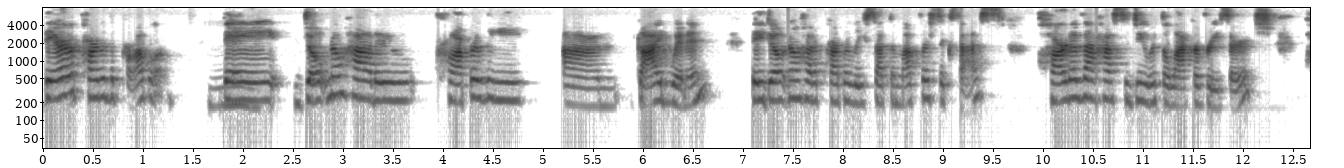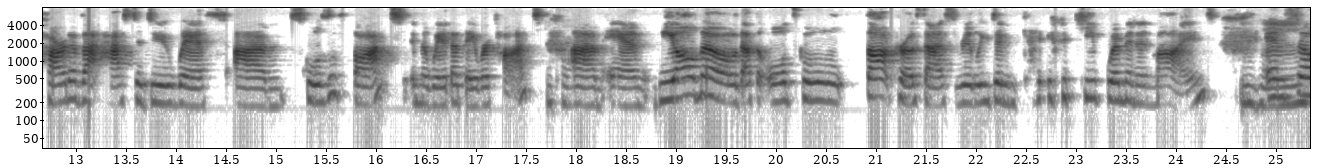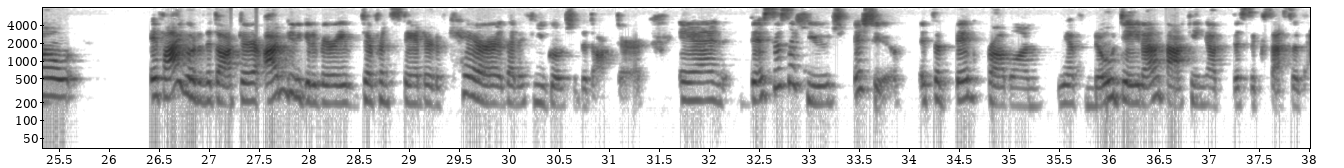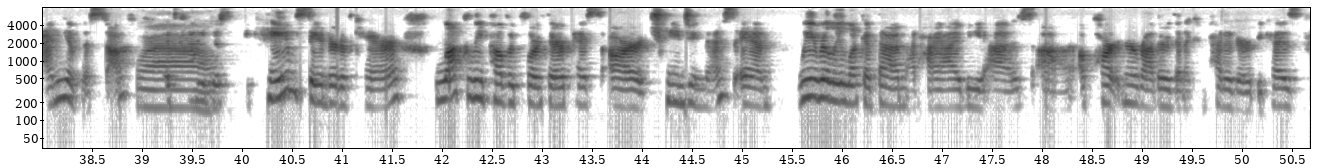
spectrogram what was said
they're part of the problem Mm. they don't know how to properly um, guide women they don't know how to properly set them up for success part of that has to do with the lack of research part of that has to do with um, schools of thought in the way that they were taught Okay. um, and we all know that the old school thought process really didn't keep women in mind and Mhm. so if I go to the doctor, I'm going to get a very different standard of care than if you go to the doctor. And this is a huge issue. It's a big problem. We have no data backing up the success of any of this stuff. wow. It's kind of just became standard of care. Luckily, pelvic floor therapists are changing this, and we really look at them at Hyivy as uh, a partner rather than a competitor because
